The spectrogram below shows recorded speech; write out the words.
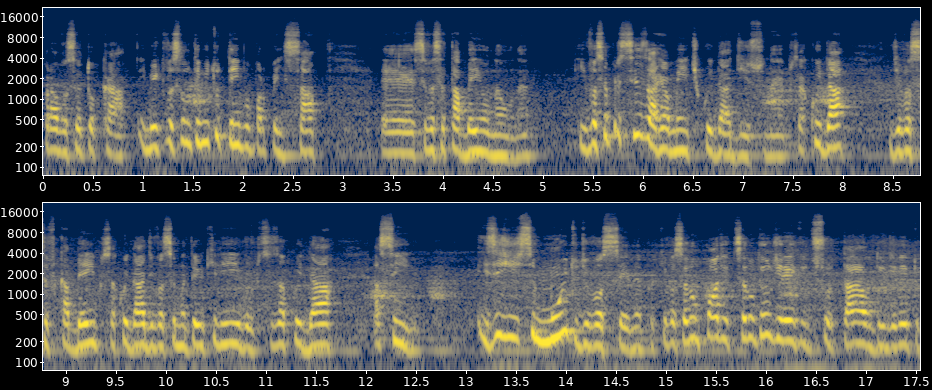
para você tocar. E meio que você não tem muito tempo para pensar é, se você está bem ou não, né? E você precisa realmente cuidar disso, né? Precisa cuidar de você ficar bem, precisa cuidar de você manter o equilíbrio, precisa cuidar, assim, exige-se muito de você, né? Porque você não pode, você não tem o direito de surtar, não tem o direito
